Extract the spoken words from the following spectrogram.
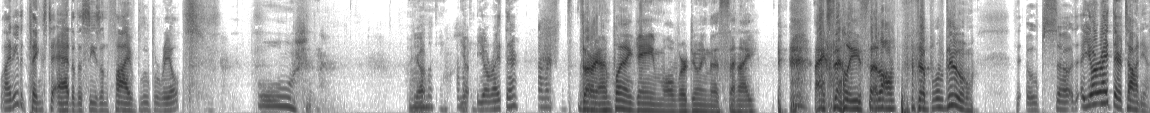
well, I needed things to add to the season 5 blooper reel. Oh shit! You're, I'm looking. I'm you're, looking. you're right there? I'm. Sorry, I'm playing a game while we're doing this, and I accidentally set off the Temple of Doom. Oops. So you're right there, Tanya.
